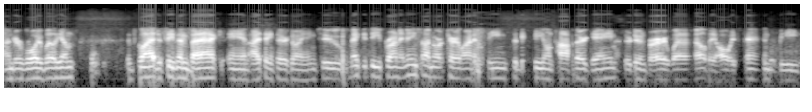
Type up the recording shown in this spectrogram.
under Roy Williams. It's glad to see them back, and I think they're going to make a deep run. And anytime North Carolina seems to be on top of their game, they're doing very well. They always tend to be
